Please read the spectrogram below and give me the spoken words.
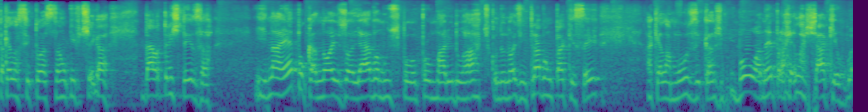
aquela situação que chega dar tristeza. E na época nós olhávamos para o Mário Duarte, quando nós entrávamos para aquecer, aquela música boa, né, para relaxar, que eu,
